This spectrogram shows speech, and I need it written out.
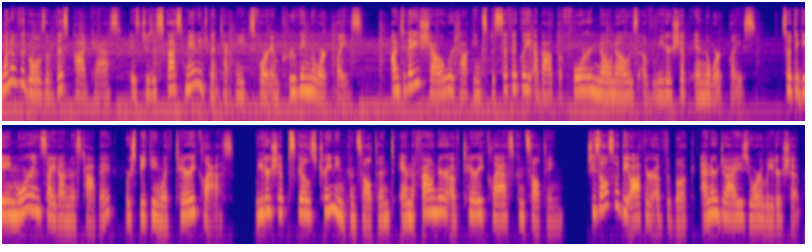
One of the goals of this podcast is to discuss management techniques for improving the workplace. On today's show, we're talking specifically about the four no nos of leadership in the workplace. So, to gain more insight on this topic, we're speaking with Terry Klass, leadership skills training consultant and the founder of Terry Klass Consulting. She's also the author of the book Energize Your Leadership.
